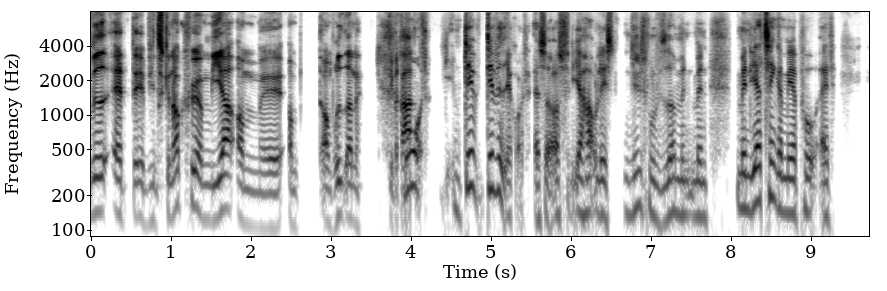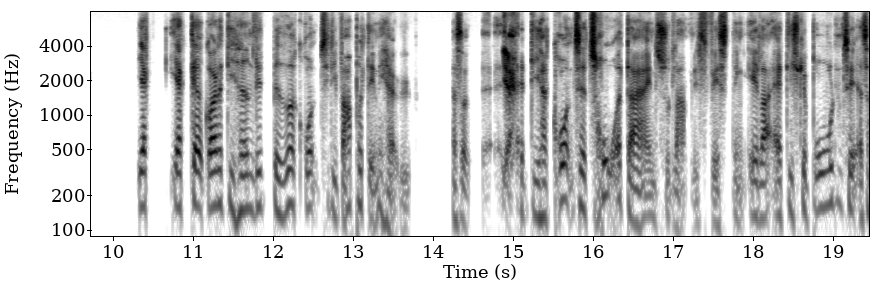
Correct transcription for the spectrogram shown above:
ved, at øh, vi skal nok høre mere om, øh, om, om ridderne generelt. Jamen, det, det ved jeg godt, altså også fordi jeg har jo læst en lille smule videre, men, men, men jeg tænker mere på, at jeg, jeg gad godt, at de havde en lidt bedre grund til, at de var på denne her ø. Altså, Ja. at de har grund til at tro, at der er en Solamnis fæstning, eller at de skal bruge den til, altså,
